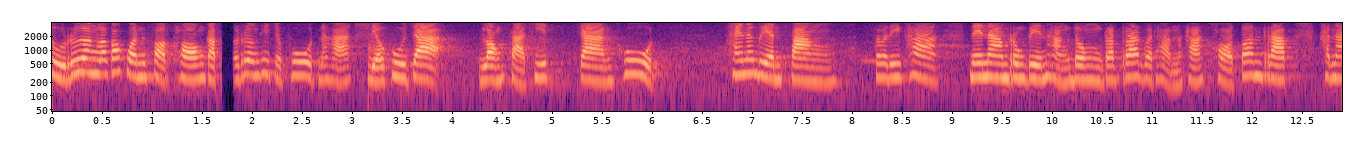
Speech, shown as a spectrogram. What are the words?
สู่เรื่องแล้วก็ควรสอดคล้องกับเรื่องที่จะพูดนะคะ เดี๋ยวครูจะลองสาธิตการพูด ให้นักเรียนฟัง สวัสดีค่ะ ในนามโรงเรียนหางดงรัฐราชวัฒน์นะคะ ขอต้อนรับคณะ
